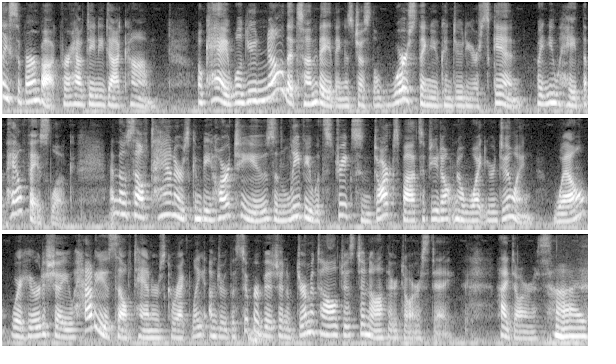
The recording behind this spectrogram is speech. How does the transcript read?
Lisa Birnbach for Howdini.com. Okay, well, you know that sunbathing is just the worst thing you can do to your skin, but you hate the pale face look. And those self tanners can be hard to use and leave you with streaks and dark spots if you don't know what you're doing. Well, we're here to show you how to use self tanners correctly under the supervision of dermatologist and author Doris Day. Hi, Doris. Hi.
